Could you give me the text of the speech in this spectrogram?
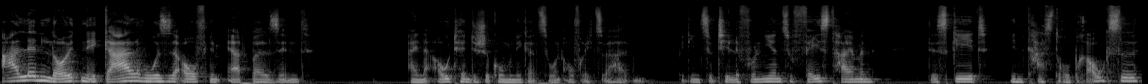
allen Leuten, egal wo sie auf dem Erdball sind, eine authentische Kommunikation aufrechtzuerhalten. Mit ihnen zu telefonieren, zu FaceTimen. Das geht in Castro-Brauxel,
